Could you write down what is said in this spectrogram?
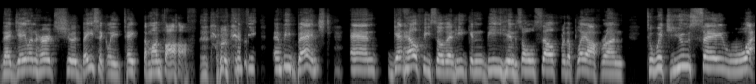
that Jalen Hurts should basically take the month off and, be, and be benched and get healthy so that he can be his old self for the playoff run. To which you say what?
